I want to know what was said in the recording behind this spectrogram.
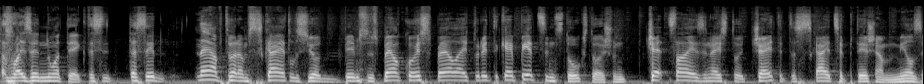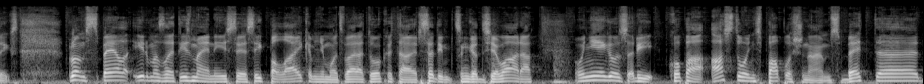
tas lai zina notiek. Tas ir, tas ir neaptverams skaitlis, jo pirms spēle, ko es spēlēju, tur ir tikai 500 tūkstoši. Un salīdzinājot to četri, tas skaits ir patiešām milzīgs. Protams, spēle ir mazliet izmainījusies ik pa laikam, ņemot vērā to, ka tā ir 17 gadus jau ārā. Un iegūs arī kopā astoņas paplašinājumus. Bet, uh,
